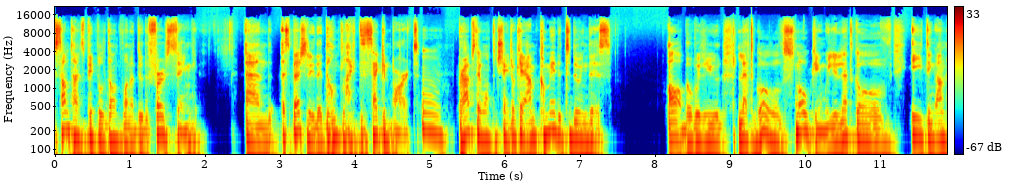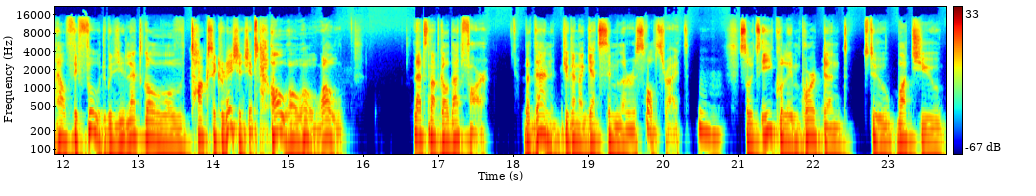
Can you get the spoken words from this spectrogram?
sometimes people don't want to do the first thing. And especially they don't like the second part. Mm. Perhaps they want to change. Okay, I'm committed to doing this oh, but will you let go of smoking? Will you let go of eating unhealthy food? Will you let go of toxic relationships? Oh, oh, oh, oh. Let's not go that far. But then you're going to get similar results, right? Mm. So it's equally important to what you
